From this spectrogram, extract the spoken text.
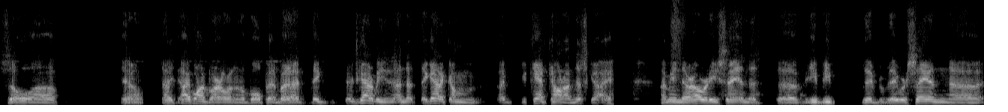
So uh, you know I, I want Varland in the bullpen, but I, they there's got to be they got to come. I, you can't count on this guy. I mean, they're already saying that uh, he be, they they were saying uh,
